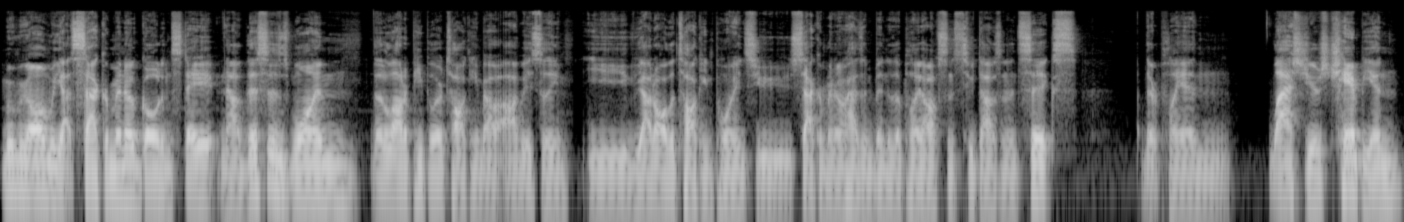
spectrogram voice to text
Moving on, we got Sacramento, Golden State. Now, this is one that a lot of people are talking about, obviously. You've got all the talking points. You Sacramento hasn't been to the playoffs since 2006. They're playing last year's champion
